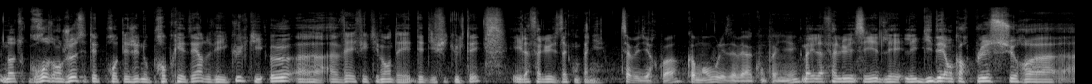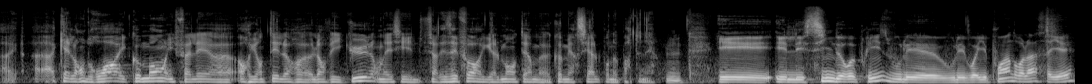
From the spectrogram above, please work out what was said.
notre gros enjeu, c'était de protéger nos propriétaires de véhicules qui, eux, euh, avaient effectivement des, des difficultés. Et il a fallu les accompagner. Ça veut dire quoi? Comment vous les avez accompagnés? Bah, il a fallu essayer de les, les guider encore plus sur euh, à, à quel endroit et comment il fallait euh, orienter leur, leur véhicule. On a essayé de faire des efforts également en termes commerciaux pour nos partenaires. et, et les signes de reprise, vous les, vous les voyez poindre là? Ça y est?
